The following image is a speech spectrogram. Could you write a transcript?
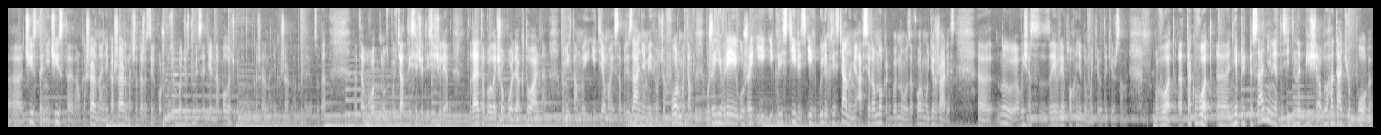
Э, чистая, нечистая, там, кошерная, не кошерная. Сейчас даже в сельпошку заходишь, там есть отдельная полочка, где там кошерная, не кошерная продается, да? Это вот ну, спустя тысячи-тысячи лет. Тогда это было еще более актуально. У них там и, и тема и с обрезаниями, и вообще формы, там уже евреи уже и, и крестились, их были христианами, а все равно как бы, ну, за форму держались. Э, ну, вы сейчас за евреев плохо не думаете, вот такие же самые. Вот. Э, так вот, не предписаниями относительно пищи, а благодатью Бога.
